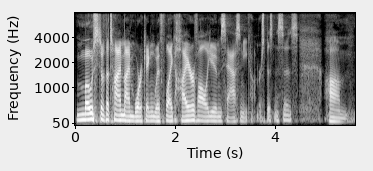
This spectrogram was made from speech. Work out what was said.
most of the time, I'm working with like higher volume SaaS and e-commerce businesses. Um,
